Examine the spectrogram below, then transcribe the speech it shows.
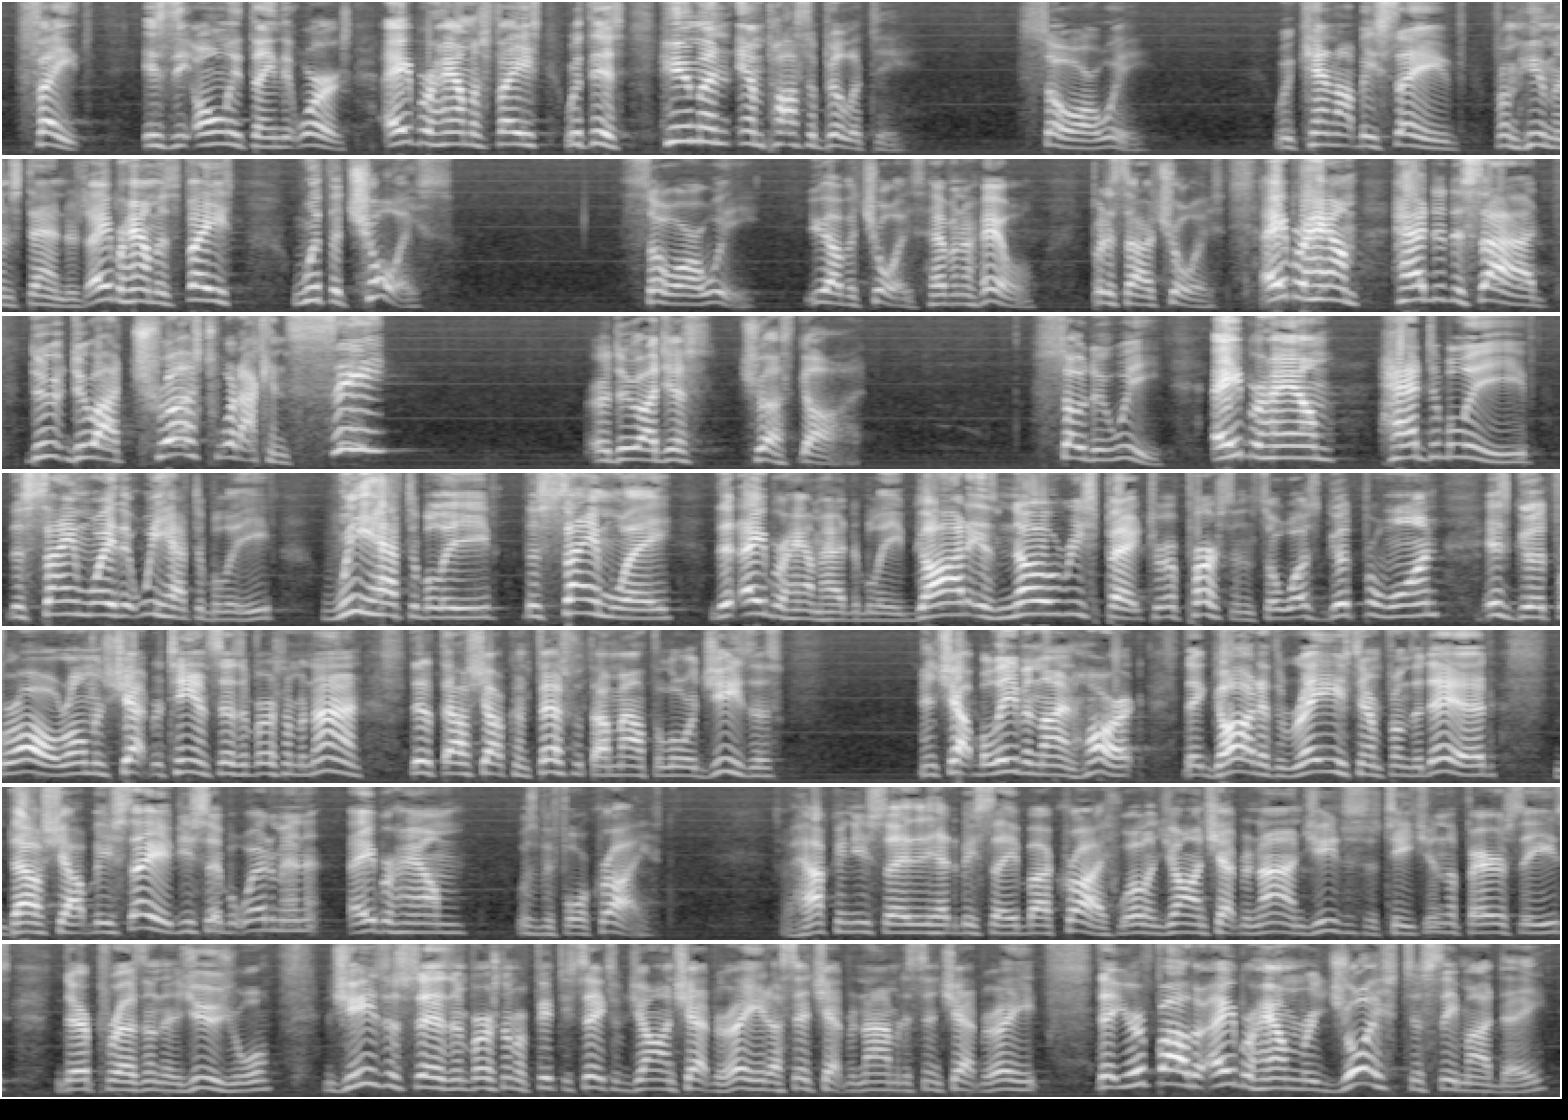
Faith is the only thing that works. Abraham is faced with this human impossibility. So are we. We cannot be saved from human standards. Abraham is faced with a choice. So are we. You have a choice heaven or hell but it's our choice. Abraham had to decide do, do I trust what I can see or do I just trust God? So do we. Abraham had to believe the same way that we have to believe. We have to believe the same way that Abraham had to believe. God is no respecter of persons. So what's good for one is good for all. Romans chapter 10 says in verse number 9 that if thou shalt confess with thy mouth the Lord Jesus, and shalt believe in thine heart that God hath raised him from the dead, thou shalt be saved. You say, but wait a minute, Abraham was before Christ. So how can you say that he had to be saved by Christ? Well, in John chapter 9, Jesus is teaching the Pharisees, they're present as usual. Jesus says in verse number 56 of John chapter 8, I said chapter 9, but it's in chapter 8, that your father Abraham rejoiced to see my day,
